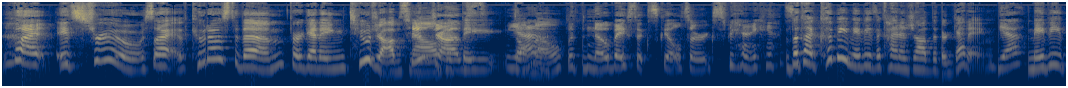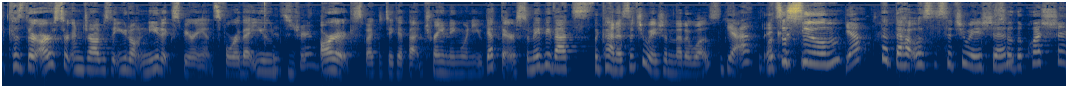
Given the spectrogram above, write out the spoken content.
but it's true. So I, kudos to them for getting two jobs Two now jobs. that they yeah, don't know. with no basic skills or experience. But that could be maybe the kind of job that they're getting. Yeah. Maybe because there are certain jobs that you don't need experience for that you are expected to get that training when you get there. So maybe that's the kind of situation that it was. Yeah. Let's could be- assume Yeah. that that was the situation. So the question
